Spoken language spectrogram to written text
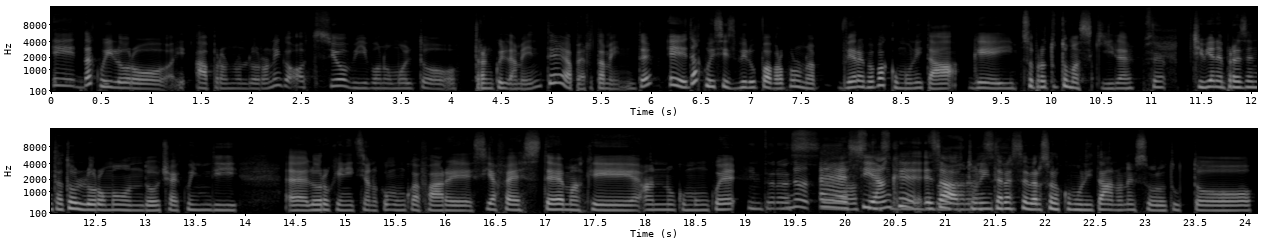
E da qui loro i- aprono il loro negozio, vivono molto tranquillamente, apertamente, e da qui si sviluppa proprio una vera e propria comunità gay, soprattutto maschile Sì, ci viene presentato il loro mondo, cioè quindi eh, loro che iniziano comunque a fare sia feste, ma che hanno comunque... interesse No, eh sì, anche esatto, un sì. interesse verso la comunità, non è solo tutto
